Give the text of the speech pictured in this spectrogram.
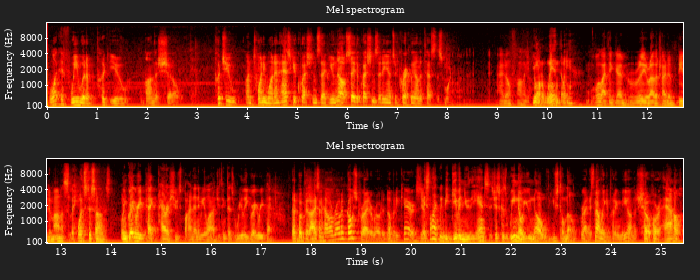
What if we would have put you on the show? Put you on 21 and ask you questions that you know. Say the questions that he answered correctly on the test this morning. I don't follow you. You wanna win, don't you? Well, I think I'd really rather try to beat him honestly. What's dishonest? When Gregory Peck parachutes behind enemy lines, you think that's really Gregory Peck? That book that Eisenhower wrote, a ghostwriter wrote it. Nobody cares. It's not like we'd be giving you the answers. Just because we know you know, you still know. Right. It's not like you're putting me on the show or Al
